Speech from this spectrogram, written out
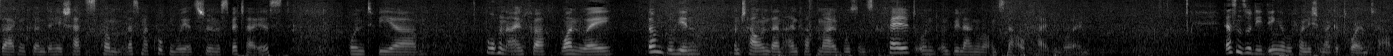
sagen könnte, hey Schatz, komm, lass mal gucken, wo jetzt schönes Wetter ist. Und wir buchen einfach One Way irgendwo hin und schauen dann einfach mal, wo es uns gefällt und, und wie lange wir uns da aufhalten wollen. Das sind so die Dinge, wovon ich immer geträumt habe.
